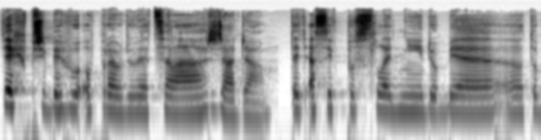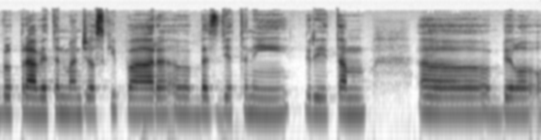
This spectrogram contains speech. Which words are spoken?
Těch příběhů opravdu je celá řada. Teď asi v poslední době eh, to byl právě ten manželský pár eh, bezdětný, kdy tam bylo,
